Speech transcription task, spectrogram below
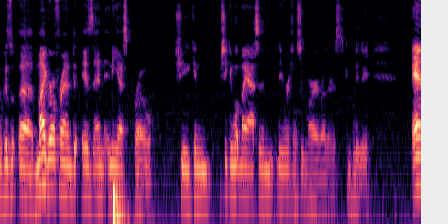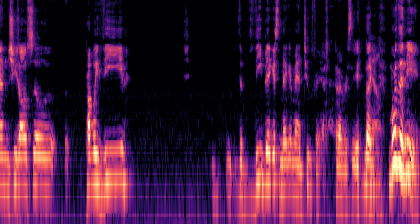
Because uh, my girlfriend is an NES pro. She can she can whip my ass in the original Super Mario Brothers completely, and she's also probably the the the biggest Mega Man Two fan I've ever seen. Like Yeah. more than me,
